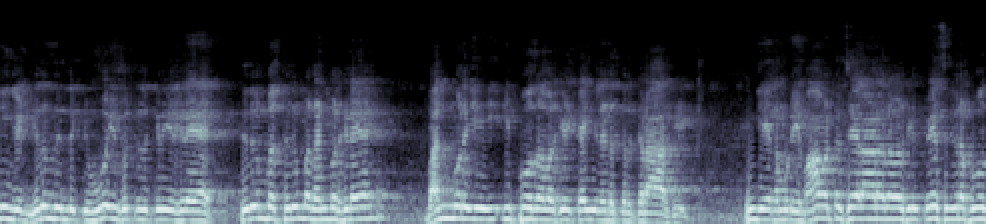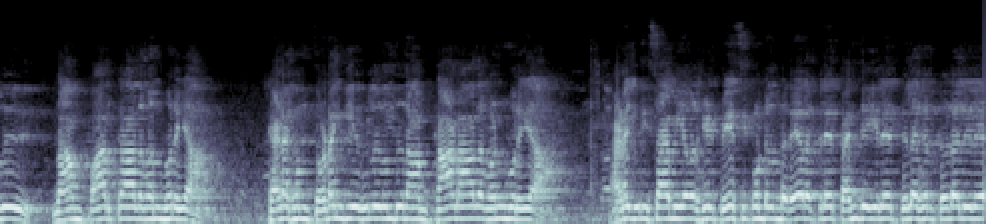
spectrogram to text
நீங்கள் இருந்து இன்றைக்கு ஓய்வு பெற்றிருக்கிறீர்களே. திரும்ப திரும்ப நண்பர்களே வன்முறையை இப்போது அவர்கள் கையில் எடுத்திருக்கிறார்கள். இங்கே நம்முடைய மாவட்ட செயலாளர் அவர்கள் பேசுகிற போது நாம் பார்க்காத வன்முறையா? கழகம் தொடங்கியதிலிருந்து நாம் காணாத வன்முறையா? அழகிரிசாமி அவர்கள் பேசிக் கொண்டிருந்த நேரத்திலே தஞ்சையிலே திலகர் திடலிலே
